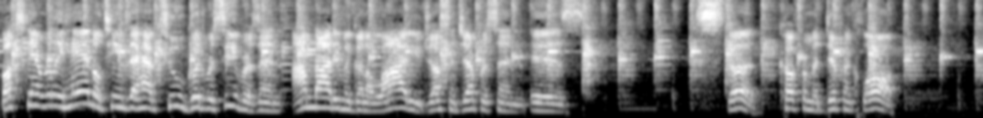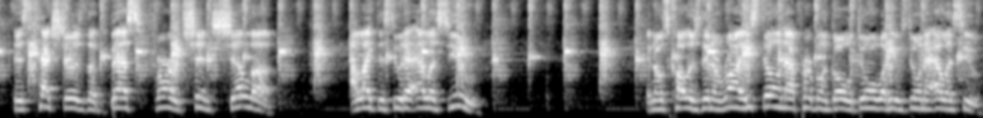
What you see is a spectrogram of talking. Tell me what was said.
Bucks can't really handle teams that have two good receivers, and I'm not even gonna lie to you. Justin Jefferson is stud, cut from a different cloth. His texture is the best fur chinchilla. I like this dude at LSU. And those colors didn't run. He's still in that purple and gold doing what he was doing at LSU.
